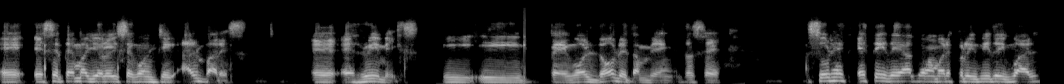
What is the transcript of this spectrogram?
Eh, ese tema yo lo hice con Jake Álvarez, eh, el remix, y, pegó el doble también. Entonces, surge esta idea con Amores Prohibido igual,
